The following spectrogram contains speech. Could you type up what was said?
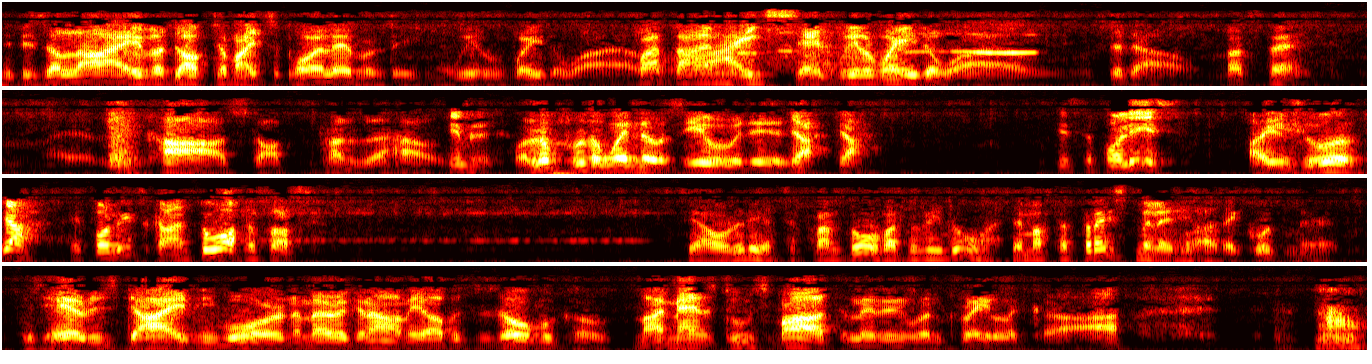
If he's alive, a doctor might spoil everything. We'll wait a while. But I'm- I said we'll wait a while. Sit down. What's that? The car stopped in front of the house. Himmel. Well, look through the window and see who it is. Yeah, yeah. It's the police. Are you sure? Yeah, a police car and two officers. They are already at the front door. What do we do? They must have traced Miller here. Well, they couldn't have. His hair is dyed and he wore an American Army officer's overcoat. My man's too smart to let anyone trail the car.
